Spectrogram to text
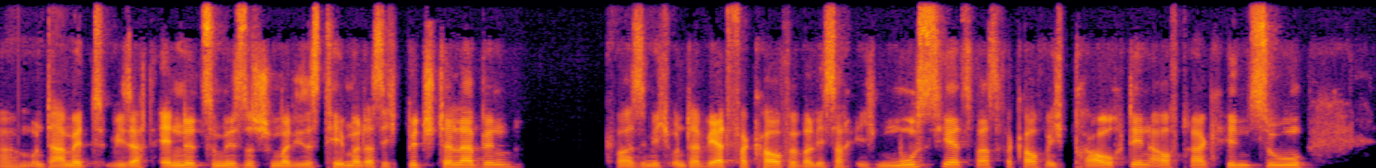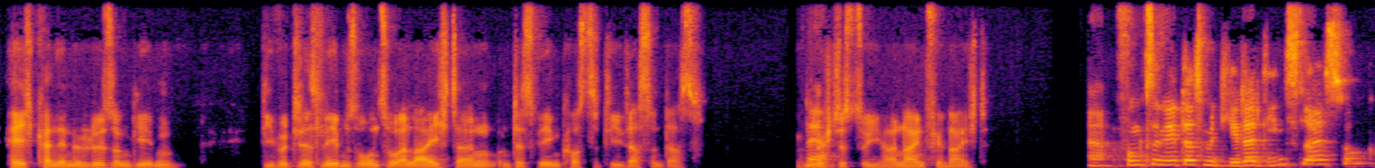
Ähm, und damit, wie gesagt, endet zumindest schon mal dieses Thema, dass ich Bittsteller bin, quasi mich unter Wert verkaufe, weil ich sage, ich muss jetzt was verkaufen, ich brauche den Auftrag hinzu, hey, ich kann dir eine Lösung geben, die wird dir das Leben so und so erleichtern und deswegen kostet die das und das. Ja. Möchtest du ja, nein, vielleicht. Ja. Funktioniert das mit jeder Dienstleistung?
